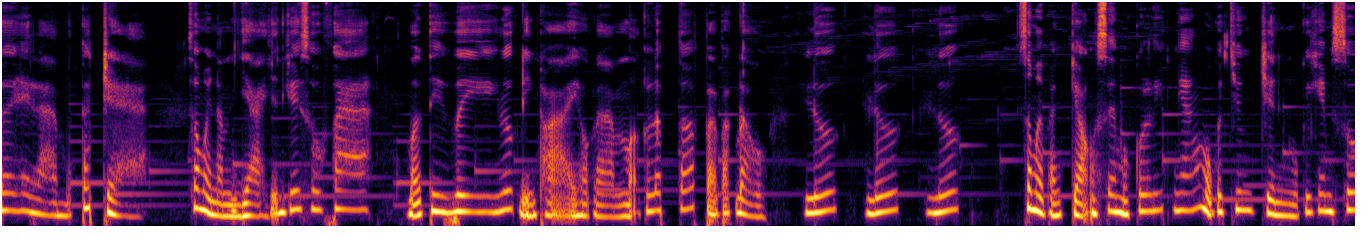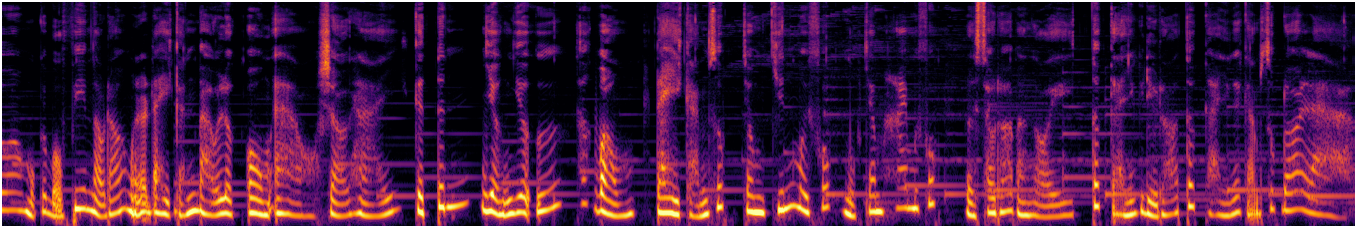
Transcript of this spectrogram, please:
phê hay là một tách trà. Xong rồi nằm dài trên ghế sofa, mở tivi lướt điện thoại hoặc là mở cái laptop và bắt đầu lướt lướt lướt xong rồi bạn chọn xem một cái clip ngắn, một cái chương trình, một cái game show, một cái bộ phim nào đó mà nó đầy cảnh bạo lực, ồn ào, sợ hãi, kịch tính, giận dữ, thất vọng, đầy cảm xúc trong 90 phút 120 phút. Rồi sau đó bạn gọi tất cả những cái điều đó, tất cả những cái cảm xúc đó là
